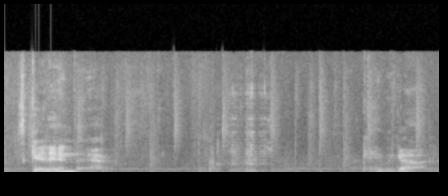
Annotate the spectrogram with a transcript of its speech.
let's get in there. Okay, here we go.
